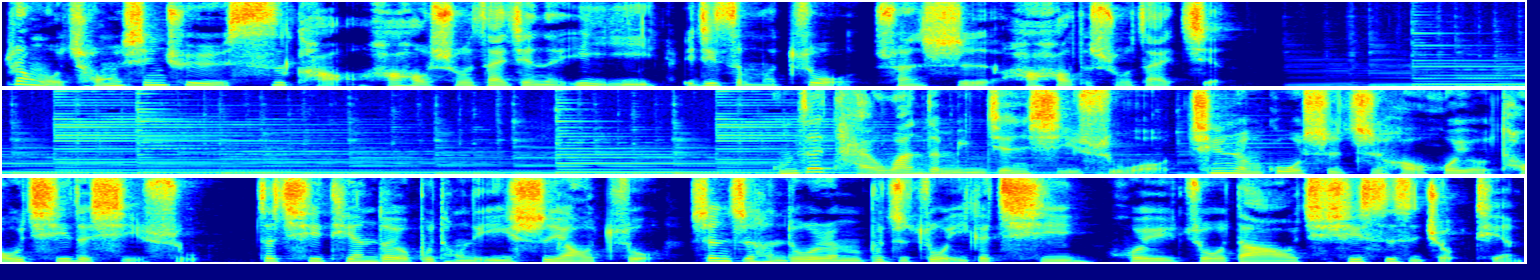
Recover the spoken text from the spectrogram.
让我重新去思考好好说再见的意义，以及怎么做算是好好的说再见。我们在台湾的民间习俗哦，亲人过世之后会有头七的习俗，这七天都有不同的仪式要做，甚至很多人不只做一个七，会做到七七四十九天。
